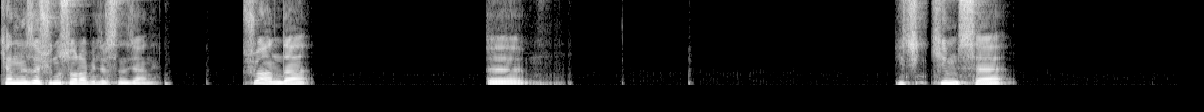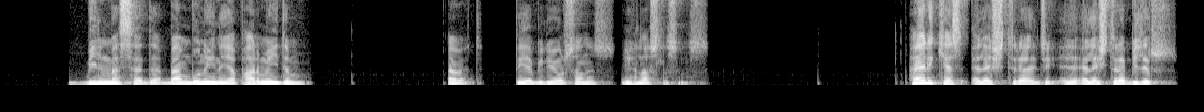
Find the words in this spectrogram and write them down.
Kendinize şunu sorabilirsiniz yani. Şu anda e, hiç kimse bilmese de ben bunu yine yapar mıydım? Evet diyebiliyorsanız ihlaslısınız. Herkes eleştirece, e, eleştirebilir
